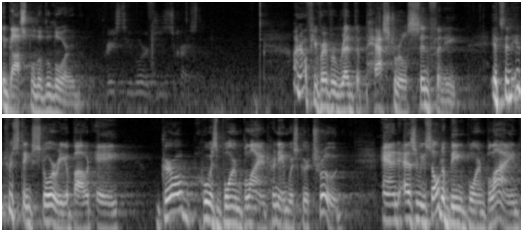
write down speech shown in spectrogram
The Gospel of the Lord. Praise to you, Lord Jesus Christ. I don't know if you've ever read the Pastoral Symphony. It's an interesting story about a girl who was born blind, her name was Gertrude. And as a result of being born blind,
